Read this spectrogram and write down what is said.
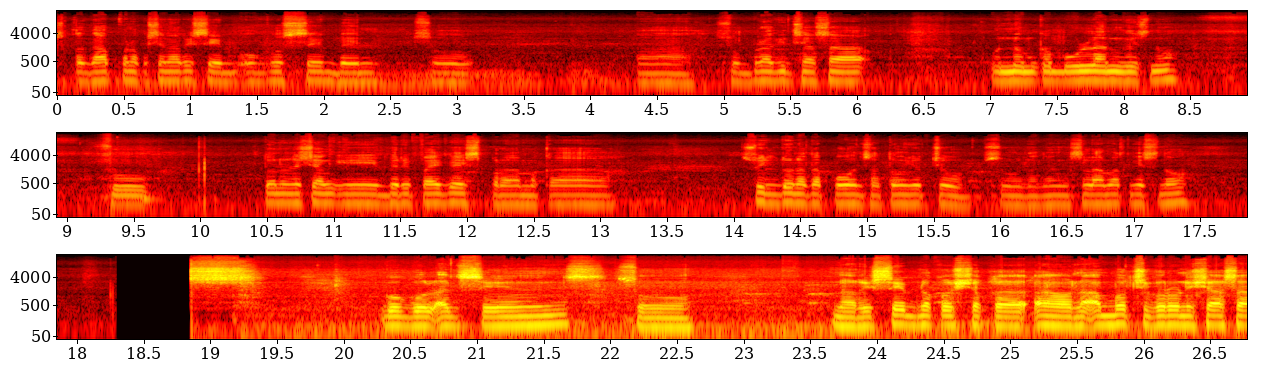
So kagapon ako siya na receive August 7 so ah sobra gid siya sa unam ka bulan guys no? So ito na na siyang i-verify guys para maka sweldo na tapon sa tong YouTube. So dagang salamat guys no Google AdSense. So na-receive na ko siya ka ah, naabot siguro ni siya sa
